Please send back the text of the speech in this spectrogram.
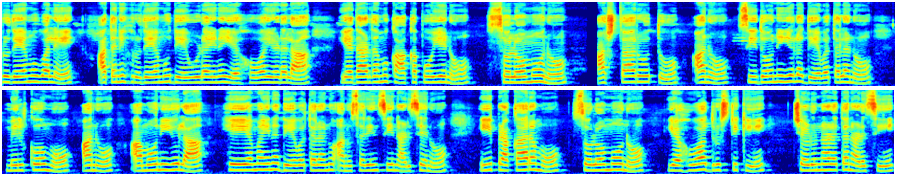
హృదయము వలె అతని హృదయము దేవుడైన యహోవ ఎడల యథార్థము కాకపోయేను. సొలొమోను అష్తారోతు అను సిదోనీయుల దేవతలను మిల్కోము అను అమోనీయుల హేయమైన దేవతలను అనుసరించి నడిచెను. ఈ ప్రకారము సొలొమోను యెహోవా దృష్టికి చెడునడత నడిచి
